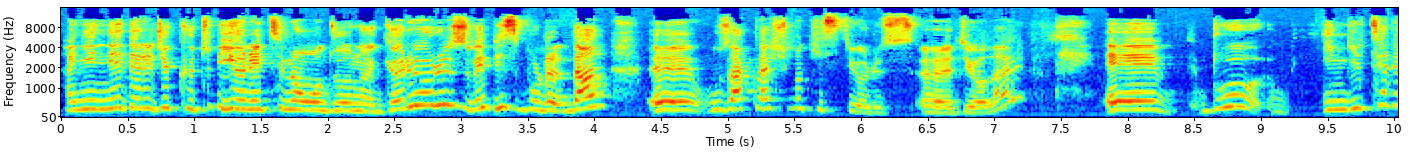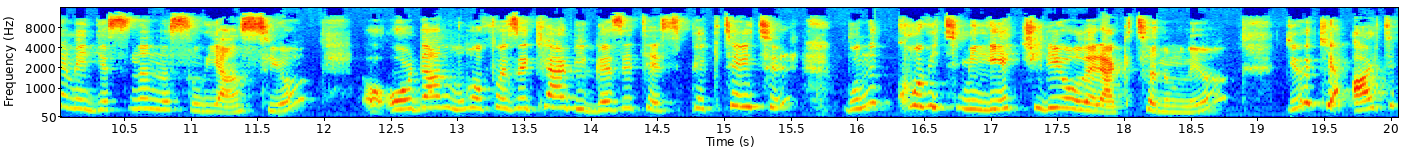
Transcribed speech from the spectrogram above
hani ne derece kötü bir yönetimi olduğunu görüyoruz ve biz buradan e, uzaklaşmak istiyoruz e, diyorlar. E, bu İngiltere medyasına nasıl yansıyor? Oradan muhafazakar bir gazete Spectator bunu Covid milliyetçiliği olarak tanımlıyor. Diyor ki artık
